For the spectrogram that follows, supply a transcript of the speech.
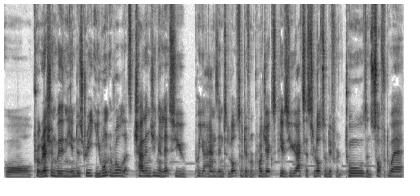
or progression within the industry. You want a role that's challenging and lets you put your hands into lots of different projects, gives you access to lots of different tools and software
